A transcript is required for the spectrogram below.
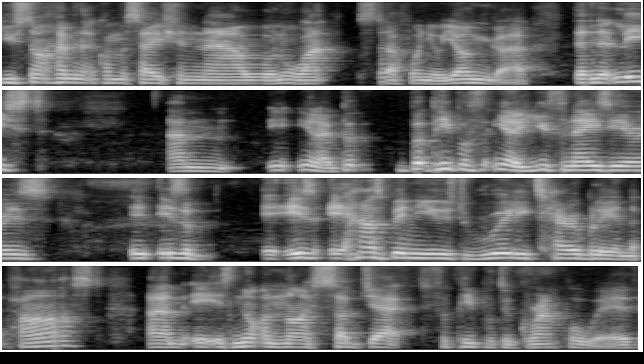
you start having that conversation now and all that stuff when you're younger, then at least, um, you know, but but people, you know, euthanasia is is a it is it has been used really terribly in the past. Um, it is not a nice subject for people to grapple with,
